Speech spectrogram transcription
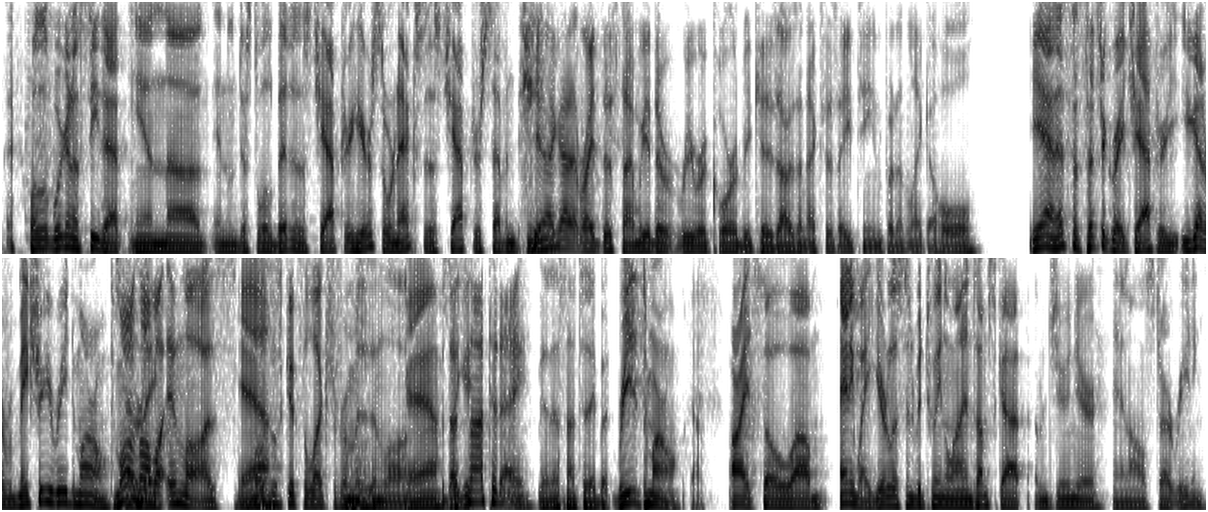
well, we're going to see that in uh, in just a little bit in this chapter here. So we're in Exodus chapter 17. Yeah, I got it right this time. We had to re-record because I was in Exodus 18, put in like a whole. Yeah, and it's a, such a great chapter. You, got to make sure you read tomorrow. Tomorrow's all about in-laws. Yeah. Moses gets a lecture from his in-law. Yeah, but so that's get- not today. Yeah, that's not today, but read it tomorrow. Yeah. All right. So um, anyway, you're listening to Between the Lines. I'm Scott, I'm Junior. and I'll start reading.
